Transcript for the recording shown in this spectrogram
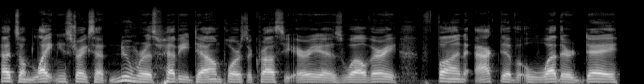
Had some lightning strikes, had numerous heavy downpours across the area as well. Very fun, active weather day.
